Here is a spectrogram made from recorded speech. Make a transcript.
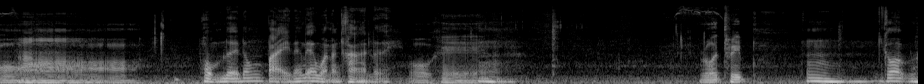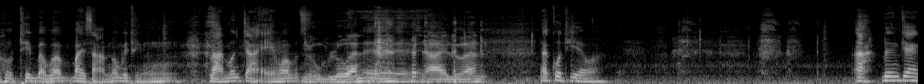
อ๋อ ผมเลยต้องไปตั้งแต่วันอังคารเลย โอเคอืมโรดทริปอืมก็ที่แบบว่าบ่ายสามต้องไปถึงลานม่อนใจเพราะหนุ่มล้วนเออชายล้วนนักกวเที่ยวอะอะเรื่องแจ้ง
